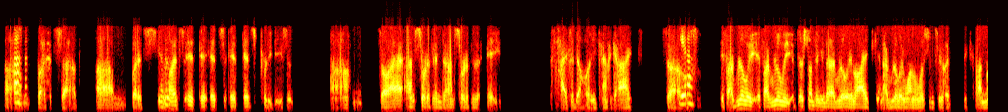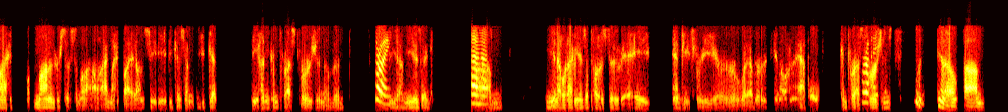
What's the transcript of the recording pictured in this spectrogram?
um, Uh-huh. but it's uh, um, but it's you know it's it, it it's it, it's pretty decent. Um, so I I'm sort of into I'm sort of a, high fidelity kind of guy. So Yeah. if I really if I really if there's something that I really like and I really want to listen to it on my monitor system, I, I might buy it on CD because I'm, you get the uncompressed version of the, Right. of the uh, music. Uh-huh. Um, you know what I mean, as opposed to a MP3 or whatever, you know, an Apple compressed Right. version. You know, um,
